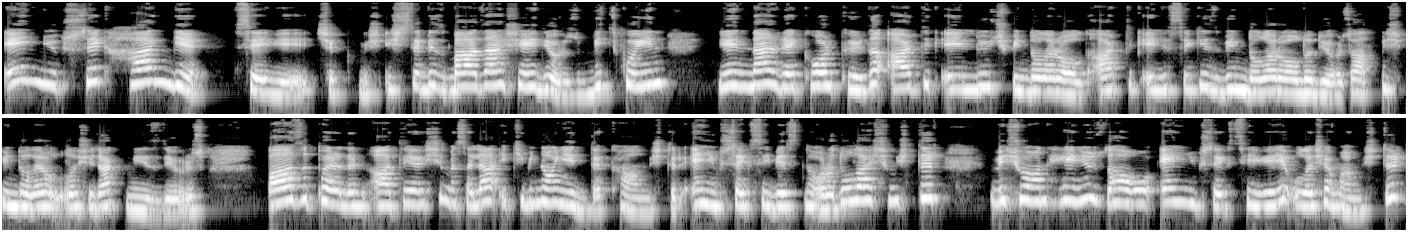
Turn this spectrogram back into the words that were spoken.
en yüksek hangi seviyeye çıkmış? İşte biz bazen şey diyoruz. Bitcoin yeniden rekor kırdı. Artık 53 bin dolar oldu. Artık 58 bin dolar oldu diyoruz. 60 bin dolara ulaşacak mıyız diyoruz. Bazı paraların ATH'i mesela 2017'de kalmıştır. En yüksek seviyesine orada ulaşmıştır. Ve şu an henüz daha o en yüksek seviyeye ulaşamamıştır.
